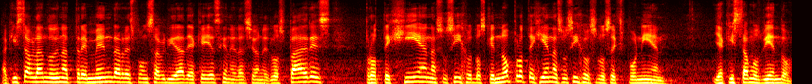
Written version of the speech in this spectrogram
Aquí está hablando de una tremenda responsabilidad de aquellas generaciones. Los padres protegían a sus hijos, los que no protegían a sus hijos los exponían. Y aquí estamos viendo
